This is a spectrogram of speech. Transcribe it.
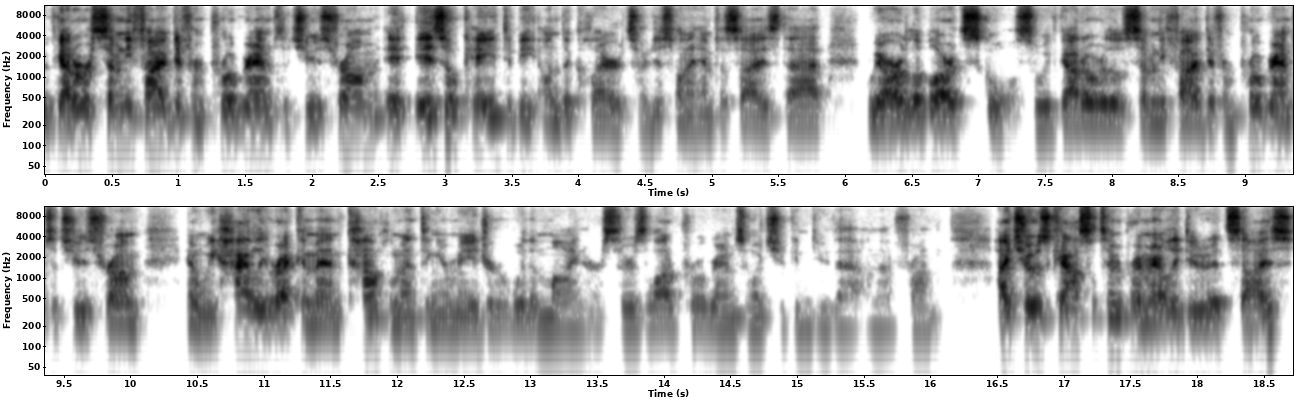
We've got over 75 different programs to choose from. It is okay to be undeclared. So I just want to emphasize that we are a liberal arts school. So we've got over those 75 different programs to choose from, and we highly recommend complementing your major with a minor. So there's a lot of programs in which you can do that on that front. I chose Castleton primarily due to its size.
